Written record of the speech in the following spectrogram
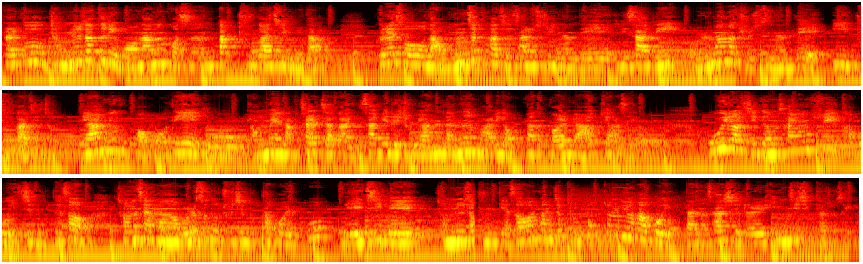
결국 정유자들이 원하는 것은 딱 두 가지입니다. 그래서 나 언제까지 살 수 있는데 이사비 얼마나 줄 수 있는데 이 두 가지죠. 대한민국 법 어디에도 경매 낙찰자가 이사비를 줘야 한다는 말이 없다는 걸 명확히 하세요. 오히려 지금 사용 수익하고 있지 못해서 전세나 월세도 주지 못하고 있고 내 집에 점유자 분께서 현재 불법 점유하고 있다는 사실을 인지시켜 주세요.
